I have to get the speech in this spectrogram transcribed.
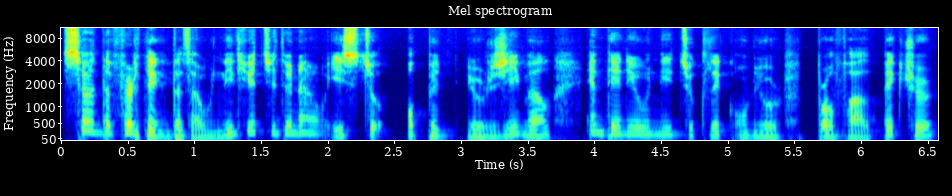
So the first thing that I will need you to do now is to open your Gmail and then you will need to click on your profile picture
